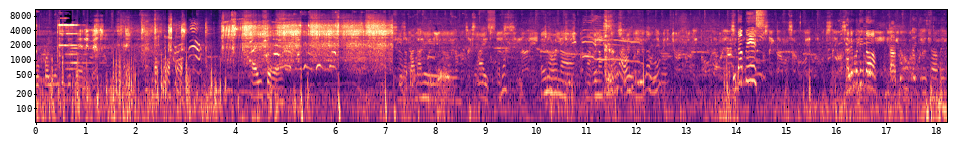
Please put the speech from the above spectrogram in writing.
Kupal yan tigit Ayos eh. Ginabana ni Ice. Ano? Ayun o, na, nakinang-kinang na. Oh, ilaw oh. Tita Pis! Salim mo dito. Tago ko kayo sa akin.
